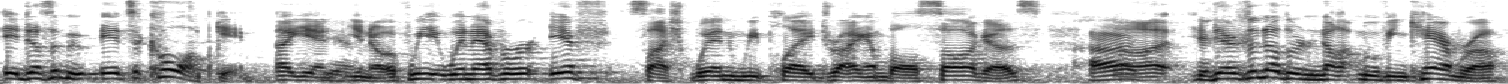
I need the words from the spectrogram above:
It doesn't move. It's a co-op game. Again, Yeah. you know, if we, whenever, if slash when we play Dragon Ball Sagas, uh, Uh, there's another not moving camera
